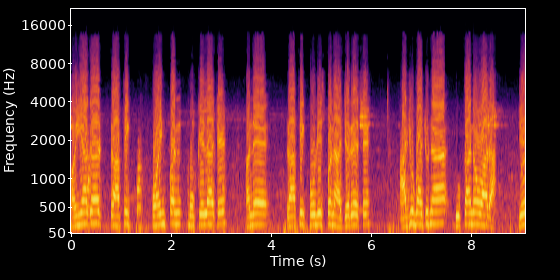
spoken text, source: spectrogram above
અહીંયા આગળ ટ્રાફિક પોઈન્ટ પણ મૂકેલા છે અને ટ્રાફિક પોલીસ પણ હાજર રહેશે. આજુબાજુના દુકાનોવાળા જે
